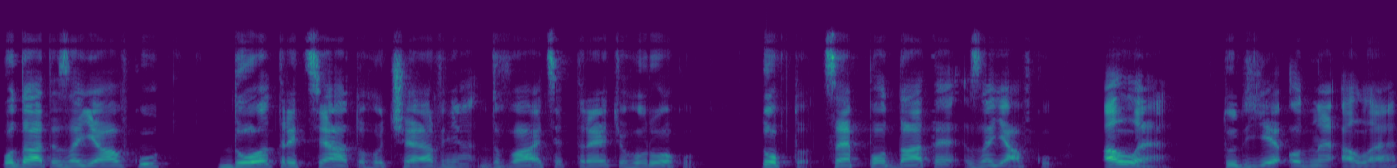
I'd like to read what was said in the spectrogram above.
подати заявку до 30 червня 2023 року. Тобто, це подати заявку. Але Тут є одне але,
